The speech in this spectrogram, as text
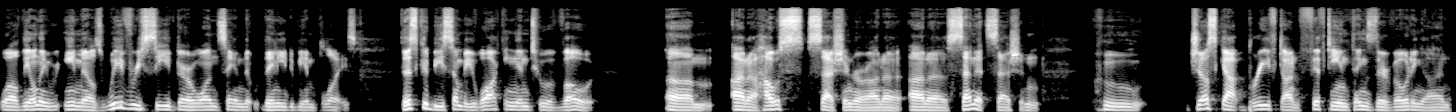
well the only emails we've received are ones saying that they need to be employees this could be somebody walking into a vote um, on a House session or on a on a Senate session who just got briefed on 15 things they're voting on.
